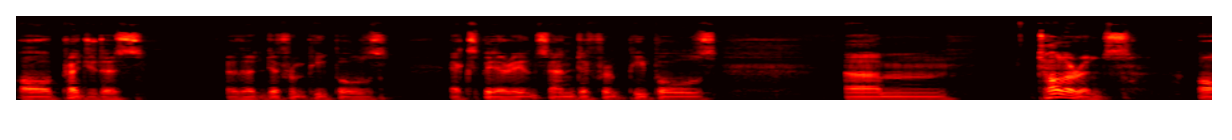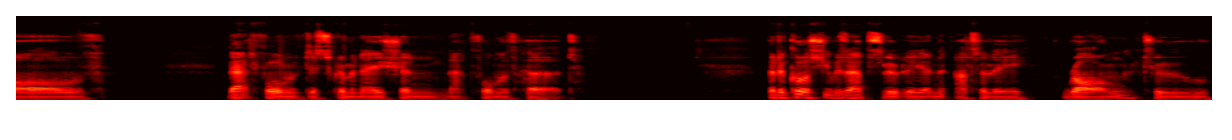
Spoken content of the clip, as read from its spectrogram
of prejudice that different people's experience and different people's um, tolerance of that form of discrimination, that form of hurt. But of course, she was absolutely and utterly wrong to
